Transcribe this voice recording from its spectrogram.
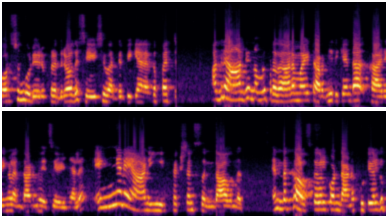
കുറച്ചും കൂടി ഒരു പ്രതിരോധ ശേഷി വർദ്ധിപ്പിക്കാനൊക്കെ പറ്റും? അതിനാദ്യം നമ്മൾ പ്രധാനമായിട്ട് അറിഞ്ഞിരിക്കേണ്ട കാര്യങ്ങൾ എന്താണെന്ന് വെച്ച് കഴിഞ്ഞാൽ എങ്ങനെയാണ് ഈ ഇൻഫെക്ഷൻസ് ഉണ്ടാവുന്നത്? എന്തൊക്കെ അവസ്ഥകൾ കൊണ്ടാണ് കുട്ടികൾക്ക്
